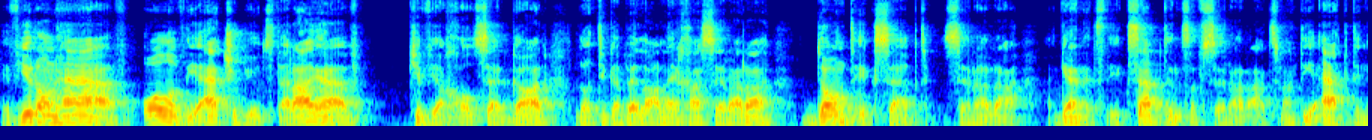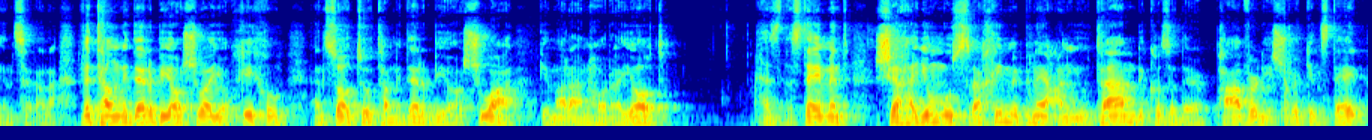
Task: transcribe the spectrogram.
If you don't have all of the attributes that I have, Kivyachol said God. Don't accept serara. Again, it's the acceptance of serara. It's not the acting in serara. And so too, talmider biyoshua, Gemara and Horayot has the statement shehayu musrachim mipnei aniyutam because of their poverty-stricken state.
